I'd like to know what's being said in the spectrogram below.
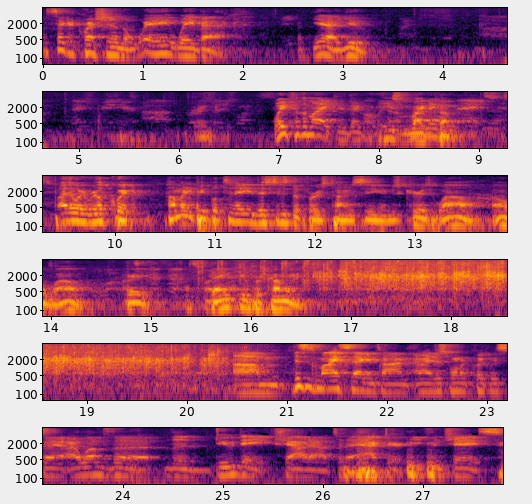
Let's take a question in the way, way back. Yeah, you. Thanks for being here. First, Thank- I just wanted to say, Wait for the mic. Oh, he's Mic running. come. By the way, real quick, how many people today? This is the first time seeing. I'm just curious. Wow. Oh, wow. Great. Thank you for coming. Um, this is my second time, and I just want to quickly say I love the the due date shout out to the actor Ethan Chase.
